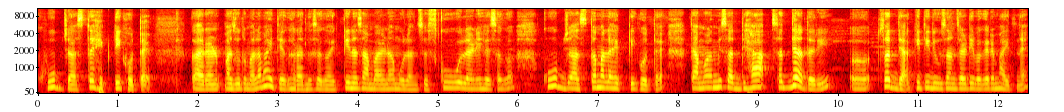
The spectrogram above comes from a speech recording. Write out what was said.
खूप जास्त हेक्टिक होतं आहे कारण माझं तुम्हाला माहिती आहे घरातलं सगळं एकटीनं सांभाळणं मुलांचं स्कूल आणि हे सगळं खूप जास्त मला हेक्टिक होतं आहे त्यामुळे मी सध्या सध्या तरी सध्या किती दिवसांसाठी वगैरे माहीत नाही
